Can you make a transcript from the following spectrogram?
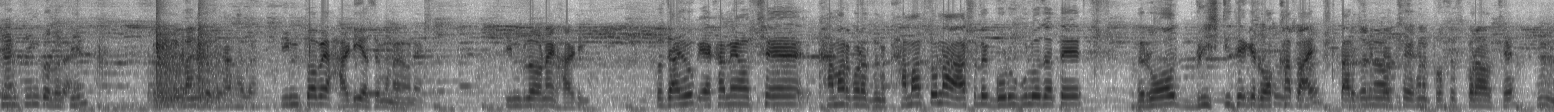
তিন তিন কত? তিন? তিন তবে হার্ডি আছে মনে হয় অনেক। তিনগুলো অনেক হার্ডি তো যাই হোক এখানে হচ্ছে খামার করার জন্য। খামার তো না আসলে গরুগুলো যাতে রোদ বৃষ্টি থেকে রক্ষা পায় তার জন্য হচ্ছে এখানে প্রসেস করা হচ্ছে। হুম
